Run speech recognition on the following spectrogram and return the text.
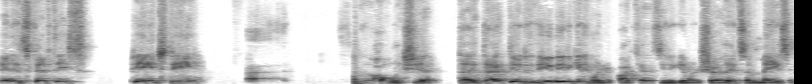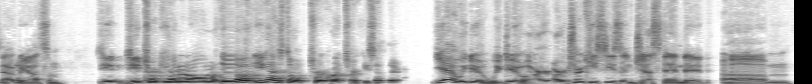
in his 50s, PhD. Uh, holy shit. That, that dude, you need to get him on your podcast. You need to get him on your show. It's amazing. That would be awesome. Do you, do you turkey hunt at all? You guys don't tur- hunt turkeys up there. Yeah, we do. We do. Our our turkey season just ended. Um,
